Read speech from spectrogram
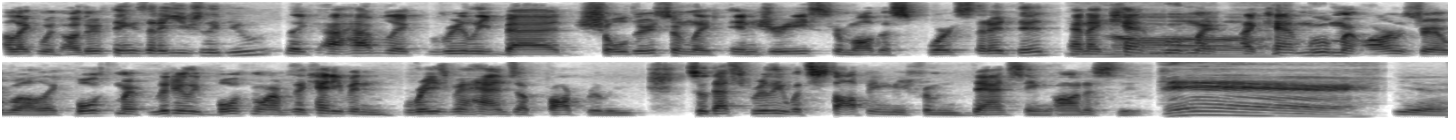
like with other things that I usually do, like I have like really bad shoulders from like injuries from all the sports that I did, and I can't move my I can't move my arms very well. Like both my literally both my arms, I can't even raise my hands up properly. So that's really what's stopping me from dancing. Honestly. There. Yeah.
